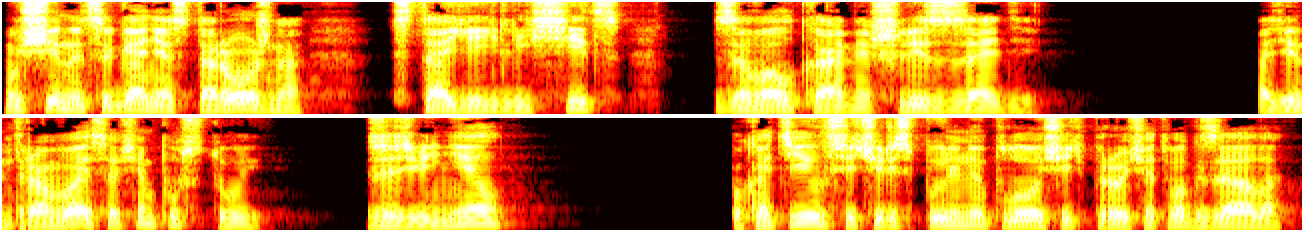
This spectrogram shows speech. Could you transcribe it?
Мужчины-цыгане осторожно, стаей лисиц, за волками шли сзади. Один трамвай совсем пустой. Зазвенел, покатился через пыльную площадь прочь от вокзала.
